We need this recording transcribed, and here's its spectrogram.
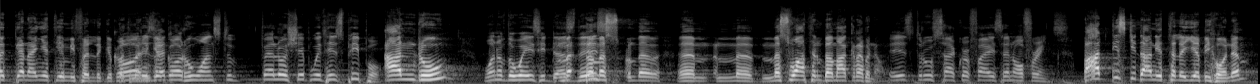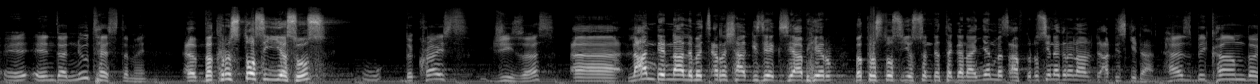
መገናኘት የሚፈልግበት God is a መንገድ God who wants to fellowship with his people. አንዱ One of the ways he does መ- this በመስ- በ- መ- መስዋዕትን በማቅረብ ነው። is through sacrifice and offerings. በአዲስ ኪዳን የተለየ ቢሆንም I- In the New Testament, በክርስቶስ ኢየሱስ The Christ Jesus እ፣ ለአንዴና ለመጨረሻ ጊዜ እግዚአብሔር በክርስቶስ ኢየሱስ እንደተገናኘን መጽሐፍ ቅዱስ ይነግረናል። አዲስ ኪዳን has become the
